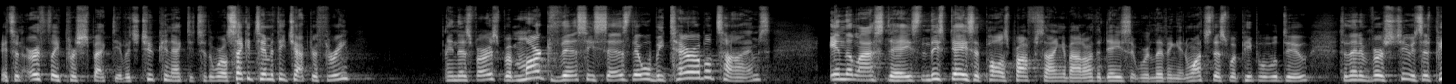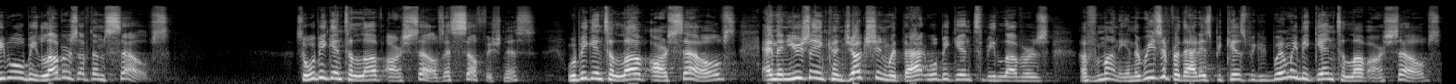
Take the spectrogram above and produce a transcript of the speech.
It's an earthly perspective. It's too connected to the world. 2 Timothy chapter 3 in this verse. But mark this, he says, there will be terrible times in the last days. And these days that Paul is prophesying about are the days that we're living in. Watch this, what people will do. So then in verse 2, it says, People will be lovers of themselves. So we begin to love ourselves. That's selfishness. We'll begin to love ourselves, and then, usually in conjunction with that, we'll begin to be lovers of money. And the reason for that is because when we begin to love ourselves,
